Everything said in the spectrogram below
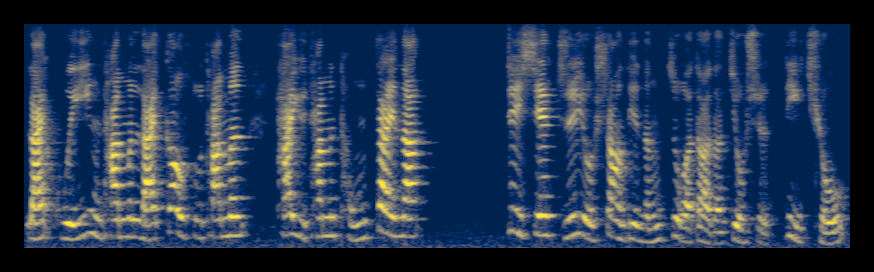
来回应他们，来告诉他们他与他们同在呢？这些只有上帝能做到的，就是地球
